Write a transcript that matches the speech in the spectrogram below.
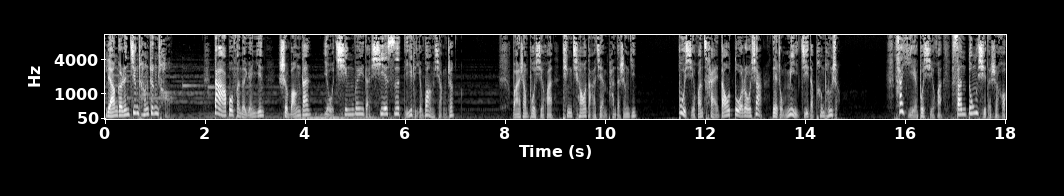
两个人经常争吵，大部分的原因是王丹有轻微的歇斯底里妄想症，晚上不喜欢听敲打键盘的声音，不喜欢菜刀剁肉馅那种密集的砰砰声，他也不喜欢翻东西的时候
